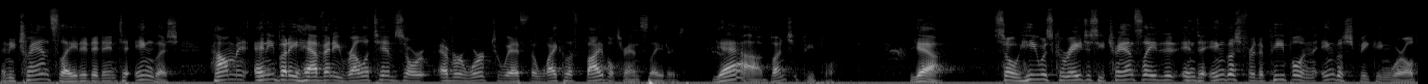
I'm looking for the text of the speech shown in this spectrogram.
and he translated it into English. How many, anybody have any relatives or ever worked with the Wycliffe Bible translators? Yeah, a bunch of people. Yeah. So he was courageous. He translated it into English for the people in the English speaking world.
